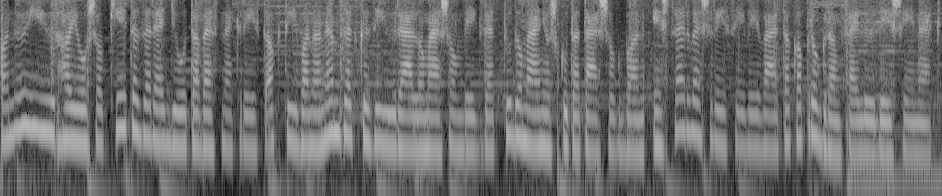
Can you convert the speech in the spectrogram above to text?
A női űrhajósok 2001 óta vesznek részt aktívan a nemzetközi űrállomáson végzett tudományos kutatásokban, és szerves részévé váltak a program fejlődésének.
